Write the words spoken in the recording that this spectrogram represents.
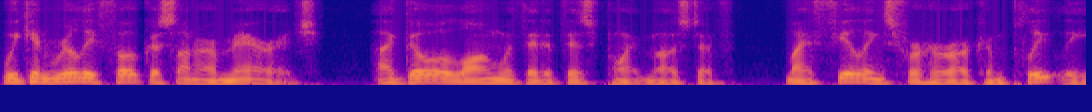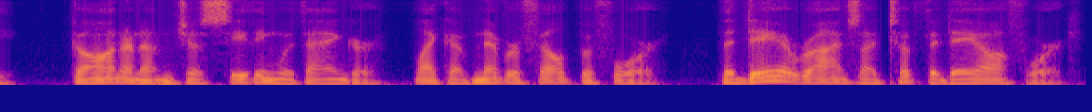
we can really focus on our marriage. I go along with it at this point. Most of my feelings for her are completely gone, and I'm just seething with anger, like I've never felt before. The day arrives, I took the day off work,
